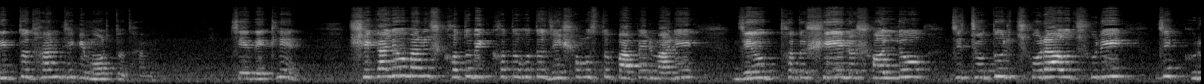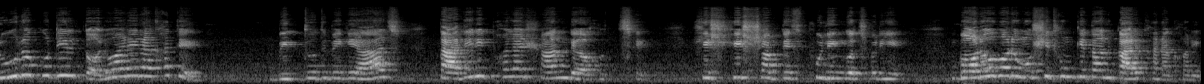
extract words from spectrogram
নিত্যধাম থেকে মর্তধামে। চেয়ে দেখলেন, সেকালেও মানুষ ক্ষতবিক্ষত হতো যে সমস্ত পাপের মারে, যে উত্থত শেল ও শল্য, যে চতুর ছোড়া ও ছুরি যে ক্রূর কুটিল তলোয়ারের আঘাতে বিদ্যুৎ বেগে আজ তাদেরই ফলায় শান দেওয়া হচ্ছে। হিস হিস শব্দে স্ফুলিঙ্গ ছড়িয়ে বড় বড় মসিধুমকেতন কারখানা ঘরে।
